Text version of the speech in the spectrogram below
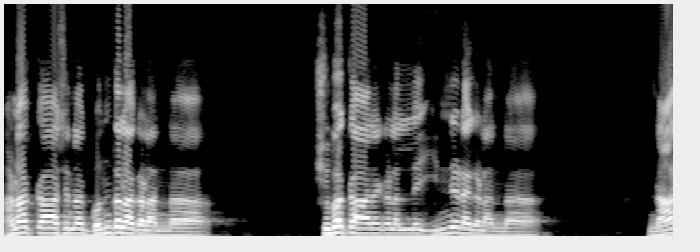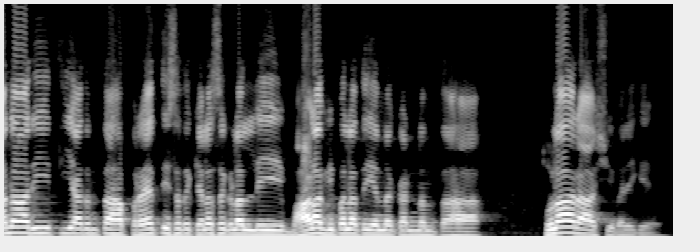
ಹಣಕಾಸಿನ ಗೊಂದಲಗಳನ್ನು, ಶುಭ ಕಾರ್ಯಗಳಲ್ಲಿ ಹಿನ್ನಡೆಗಳನ್ನು, ನಾನಾ ರೀತಿಯಾದಂತಹ ಪ್ರಯತ್ನಿಸದ ಕೆಲಸಗಳಲ್ಲಿ ಬಹಳ ವಿಫಲತೆಯನ್ನು ಕಂಡಂತಹ ತುಲಾರಾಶಿಯವರಿಗೆ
